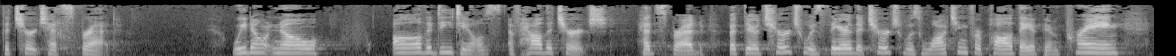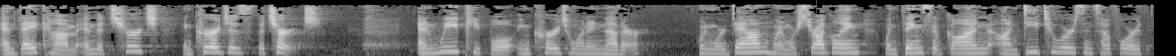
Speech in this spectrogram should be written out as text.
The church had spread. We don't know all the details of how the church had spread, but their church was there. The church was watching for Paul. They had been praying and they come and the church encourages the church. And we people encourage one another when we're down, when we're struggling, when things have gone on detours and so forth,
